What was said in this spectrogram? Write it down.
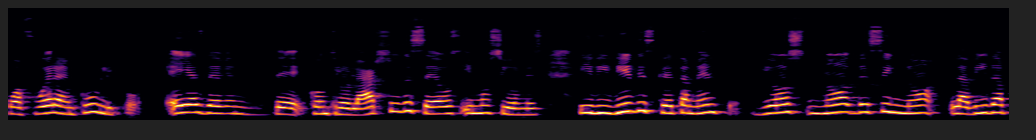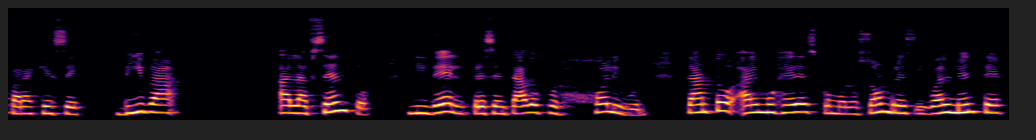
o afuera en público. Ellas deben de controlar sus deseos y emociones y vivir discretamente. Dios no designó la vida para que se viva al acento nivel presentado por Hollywood. Tanto hay mujeres como los hombres igualmente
